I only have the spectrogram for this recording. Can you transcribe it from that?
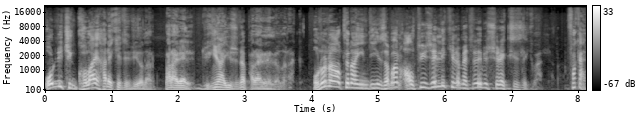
onun için kolay hareket ediyorlar. Paralel, dünya yüzüne paralel olarak. Onun altına indiği zaman 650 kilometrede bir süreksizlik var. Fakat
